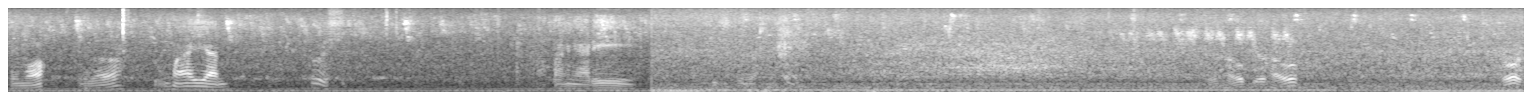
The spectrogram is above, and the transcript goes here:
Semok, ya, lumayan. Terus. Abang nyari. Haup, yo haup. Good.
